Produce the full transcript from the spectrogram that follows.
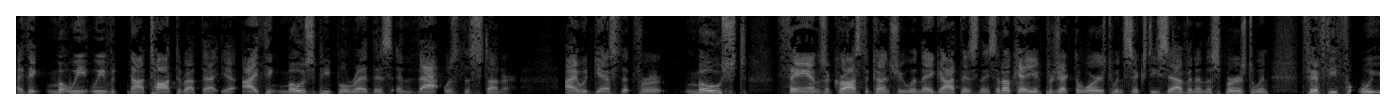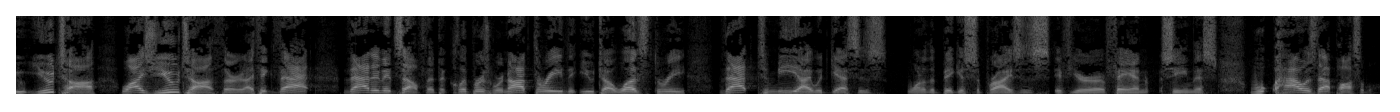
I think mo- we we've not talked about that yet. I think most people read this, and that was the stunner. I would guess that for most fans across the country, when they got this and they said, okay, you project the Warriors to win 67 and the Spurs to win 54. Utah, why is Utah third? I think that, that in itself, that the Clippers were not three, that Utah was three, that to me, I would guess is one of the biggest surprises if you're a fan seeing this. How is that possible?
